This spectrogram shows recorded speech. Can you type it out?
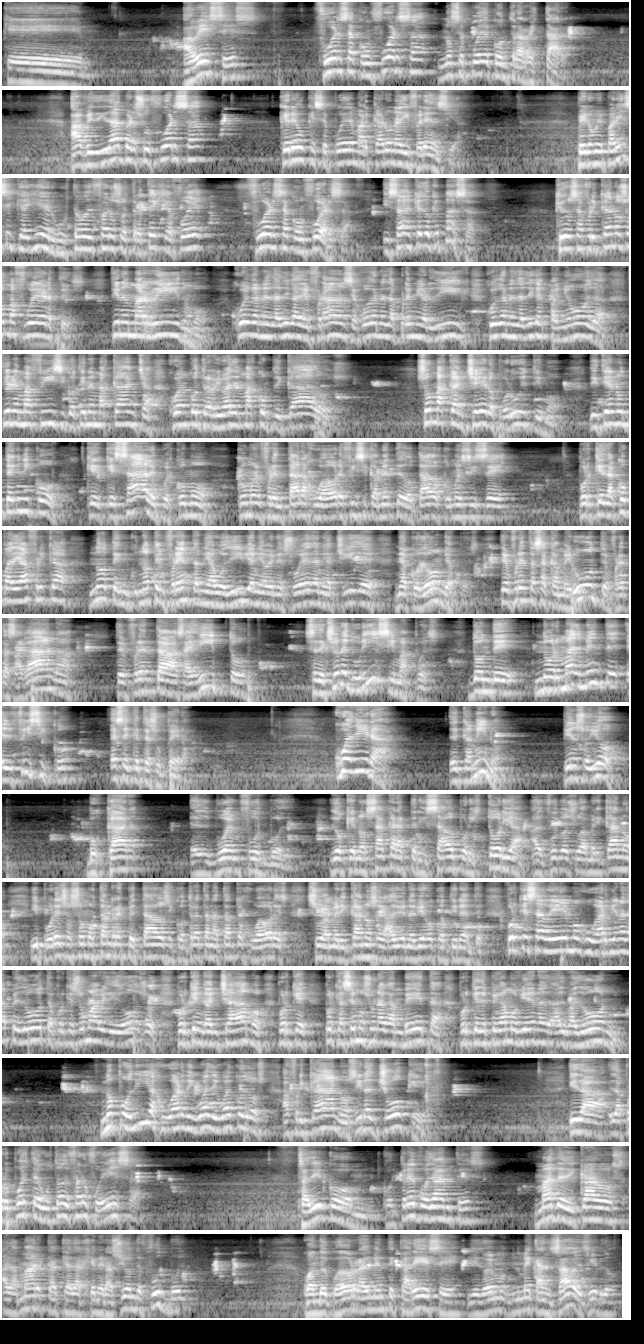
que a veces fuerza con fuerza no se puede contrarrestar. Habilidad versus fuerza, creo que se puede marcar una diferencia. Pero me parece que ayer Gustavo del Faro su estrategia fue fuerza con fuerza. ¿Y saben qué es lo que pasa? Que los africanos son más fuertes, tienen más ritmo, juegan en la Liga de Francia, juegan en la Premier League, juegan en la Liga Española, tienen más físico, tienen más cancha, juegan contra rivales más complicados. Son más cancheros por último y tiene un técnico que, sabe pues cómo, cómo enfrentar a jugadores físicamente dotados como es Cissé. Porque la Copa de África no te, no te enfrentas ni a Bolivia, ni a Venezuela, ni a Chile, ni a Colombia, pues. Te enfrentas a Camerún, te enfrentas a Ghana, te enfrentas a Egipto. Selecciones durísimas, pues. Donde normalmente el físico es el que te supera. ¿Cuál era el camino, pienso yo, buscar el buen fútbol, lo que nos ha caracterizado por historia al fútbol sudamericano y por eso somos tan respetados y contratan a tantos jugadores sudamericanos en el viejo continente. Porque sabemos jugar bien a la pelota, porque somos habilidosos, porque enganchamos, porque, porque hacemos una gambeta, porque le pegamos bien al balón. No podía jugar de igual a igual con los africanos, ir al choque. Y la, propuesta de Gustavo de Faro fue esa. salir con, con tres volantes más dedicados a la marca que a la generación de fútbol, cuando Ecuador realmente carece, y me he cansado de decirlo,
